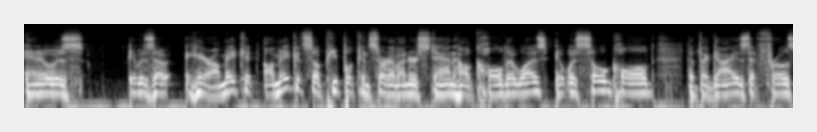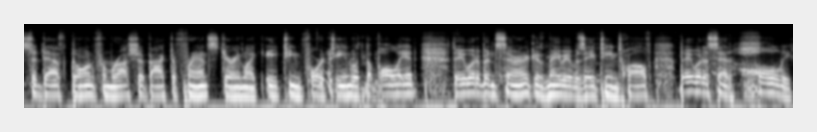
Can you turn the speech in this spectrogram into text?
and it was it was a here i'll make it i'll make it so people can sort of understand how cold it was. It was so cold that the guys that froze to death going from russia back to france during like 1814 with napoleon they would have been saying because maybe it was 1812 they would have said holy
